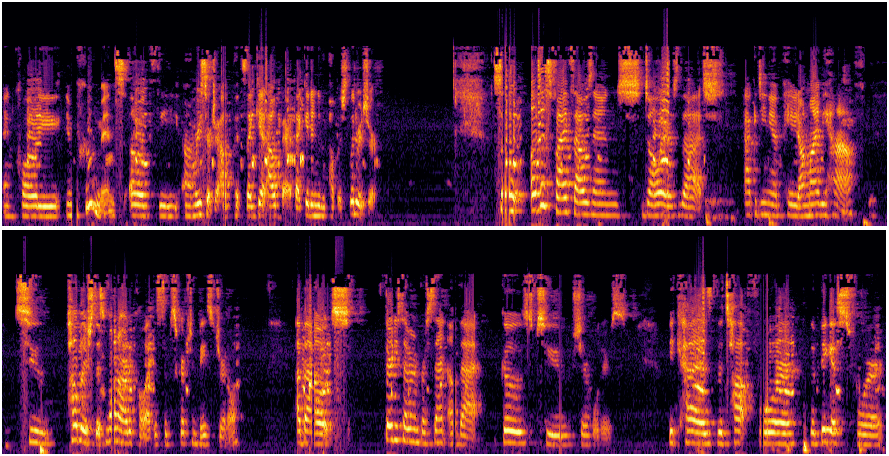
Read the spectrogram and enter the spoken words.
and quality improvements of the um, research outputs that get out there, that get into the published literature. So of this $5,000 that academia paid on my behalf to publish this one article at the subscription-based journal, about 37% of that goes to shareholders because the top four, the biggest four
